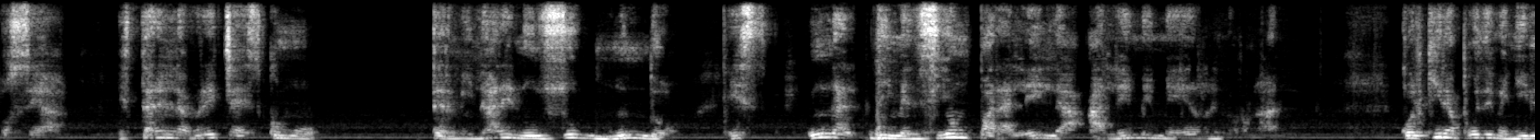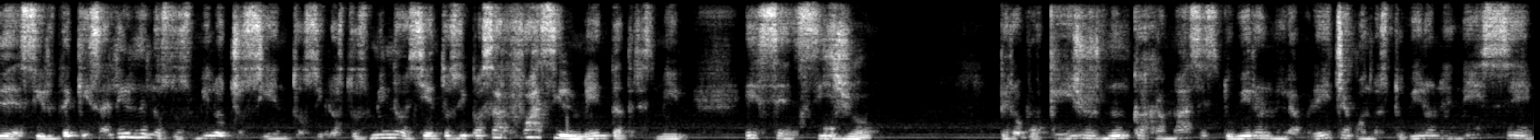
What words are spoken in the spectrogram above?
O sea, estar en la brecha es como terminar en un submundo. Es una dimensión paralela al MMR normal. Cualquiera puede venir y decirte que salir de los 2800 y los 2900 y pasar fácilmente a 3000 es sencillo. Pero porque ellos nunca jamás estuvieron en la brecha cuando estuvieron en ese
